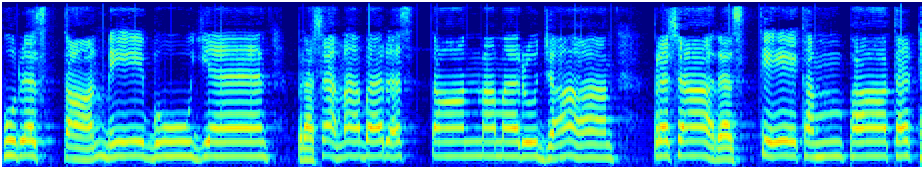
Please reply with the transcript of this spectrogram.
पुरस्तान् मे भूय प्रशमबरस्तान्मम रुजा प्रसारस्ते कम्पातट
